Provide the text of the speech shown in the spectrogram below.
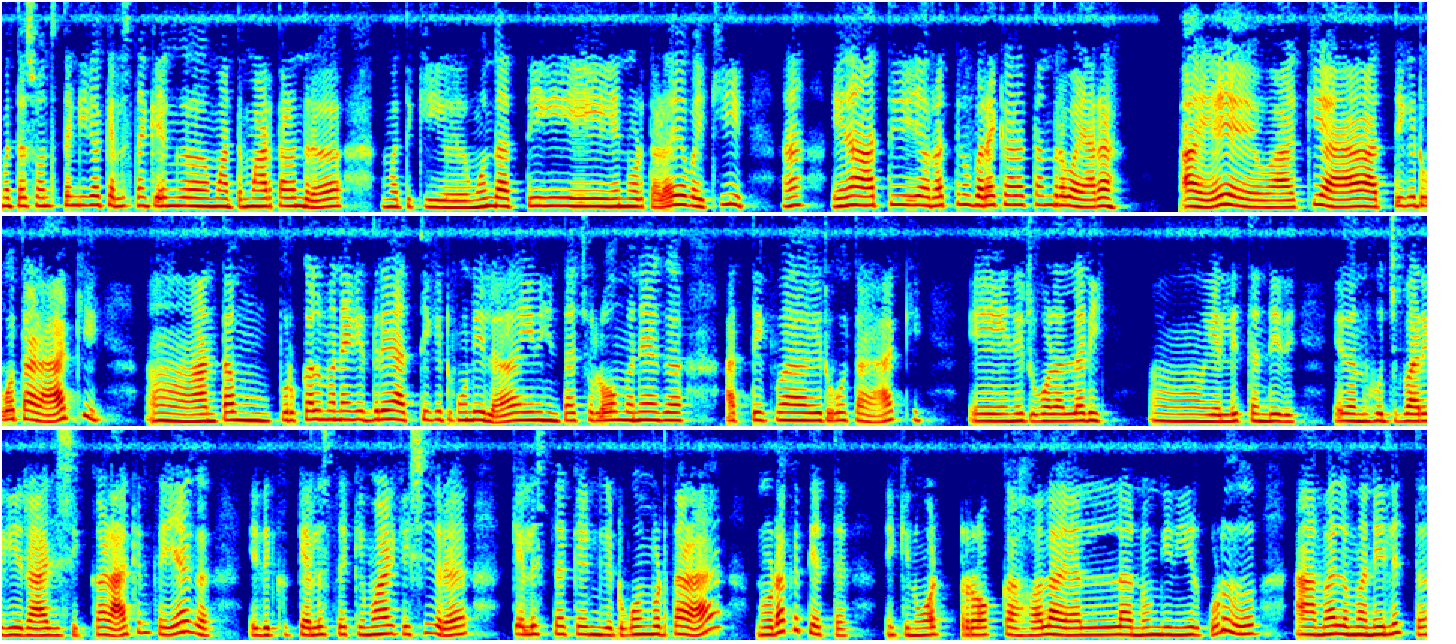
ಮತ್ತು ಸ್ವಂತ ತಂಗಿಗ ಕೆಲಸದಾಗ ಹೆಂಗೆ ಮತ್ತೆ ಮಾಡ್ತಾಳಂದ್ರೆ ಮತ್ತೆ ಕಿ ಮುಂದೆ ಅತ್ತಿ ಏನು ನೋಡ್ತಾಳೆ ಬೈಕಿ ಹಾಂ ಏನೋ ಅತ್ತಿ ಅವ್ರ ಹತ್ತಿನೂ ಬರೋಕೆ ಹೇಳತ್ತಂದ್ರವ ಯಾರ? ಏ ಆಕಿ ಆ ಅತ್ತಿಗೆ ಇಟ್ಕೋತಾಳೆ ಆಕಿ? ಅಂತ ಪುರ್ಕಲ್ ಮನೆಯಾಗಿದ್ರೆ ಅತ್ತಿಗೆ ಇಟ್ಕೊಂಡಿಲ್ಲ, ಏನು ಇಂಥ ಚಲೋ ಮನೆಯಾಗ ಅತ್ತಿಗೆ ಇಟ್ಕೋತಾಳ ಆಕಿ ಏನು ಇಟ್ಕೊಳ್ಳಲ್ಲಡಿ ಎಲ್ಲಿ ತಂದಿದಿ, ಇದೊಂದು ಹುಚ್ಚ ಬಾರಿಗೆ ರಾಜಿ ಸಿಕ್ಕಾಳ, ಆಕಿನ ಕೈಯಾಗ ಇದಕ್ಕೆ ಕೆಲಸದಕ್ಕೆ ಮಾಡಿ ಕೆಸಿದ್ರೆ, ಕೆಲಸದಕ್ಕೆ ಹಂಗೆ ಇಟ್ಕೊಂಡ್ಬಿಡ್ತಾಳ, ನೋಡಕತ್ತೈತೆ, ಈಕಿನ ಒಟ್ಟು ರೊಕ್ಕ, ಹೊಲ, ಎಲ್ಲ ನುಂಗಿ ನೀರು ಕುಡಿದು, ಆಮೇಲೆ ಮನೇಲಿತ್ತು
